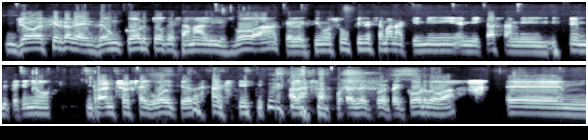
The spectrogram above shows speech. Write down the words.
yo es cierto que desde un corto que se llama Lisboa, que lo hicimos un fin de semana aquí en mi, en mi casa, en mi, en mi pequeño rancho Skywalker, aquí a las afueras de, Córdoba, eh,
